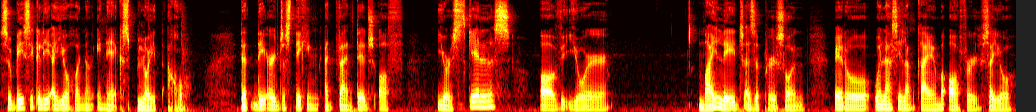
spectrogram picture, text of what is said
So basically, ayoko nang ine-exploit ako. That they are just taking advantage of your skills, of your mileage as a person, pero wala silang kayang ma-offer sa'yo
